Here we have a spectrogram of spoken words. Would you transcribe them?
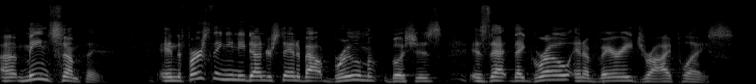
uh, mean something. And the first thing you need to understand about broom bushes is that they grow in a very dry place.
